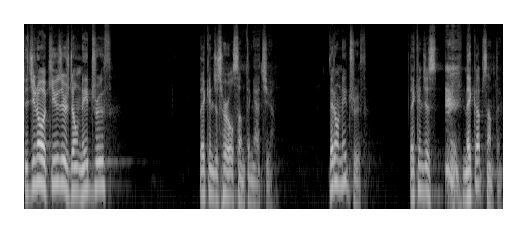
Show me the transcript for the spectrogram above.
Did you know accusers don't need truth? They can just hurl something at you. They don't need truth. They can just make up something.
